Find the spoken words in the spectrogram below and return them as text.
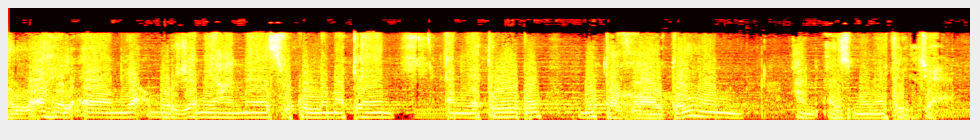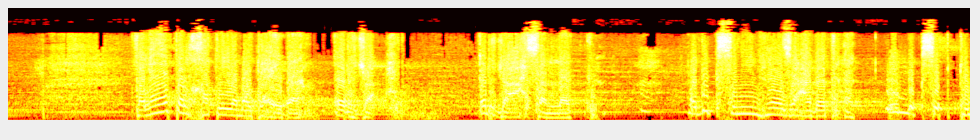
الله الآن يأمر جميع الناس في كل مكان أن يتوبوا متغاضيا عن أزمنة الجهل. ثلاثة الخطية متعبة. ارجع. ارجع أحسن لك. اديك سنين هذا إيه اللي كسبته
